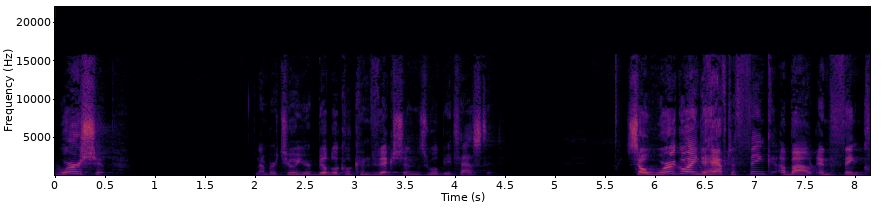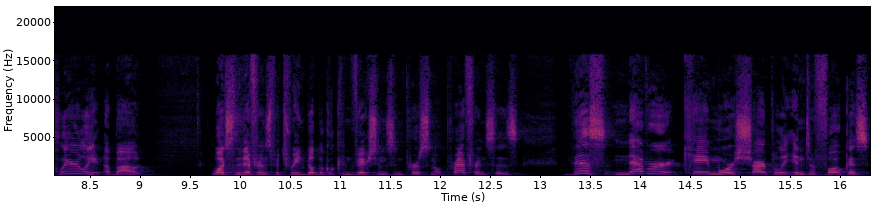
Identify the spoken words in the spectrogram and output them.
worship. Number two, your biblical convictions will be tested. So, we're going to have to think about and think clearly about what's the difference between biblical convictions and personal preferences. This never came more sharply into focus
